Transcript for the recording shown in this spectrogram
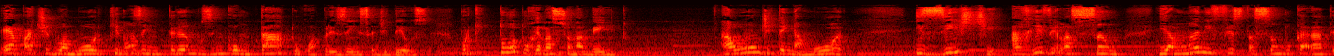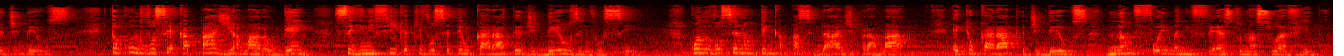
É a partir do amor que nós entramos em contato com a presença de Deus. Porque todo relacionamento, aonde tem amor, existe a revelação e a manifestação do caráter de Deus. Então, quando você é capaz de amar alguém, significa que você tem o caráter de Deus em você. Quando você não tem capacidade para amar, é que o caráter de Deus não foi manifesto na sua vida.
